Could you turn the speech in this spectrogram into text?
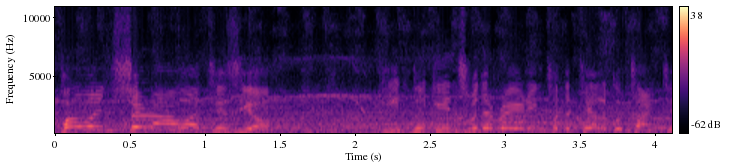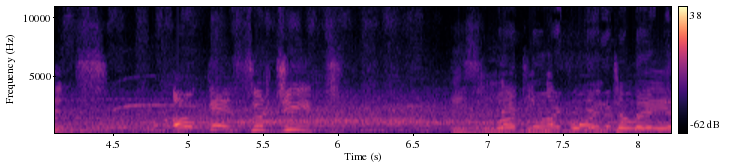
Pawan Sehrawat is here. He begins with a rating for the Telugu Titans. Okay, Surjit is letting a point away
